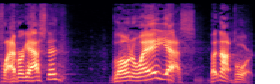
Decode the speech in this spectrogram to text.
Flabbergasted? Blown away? Yes, but not bored.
